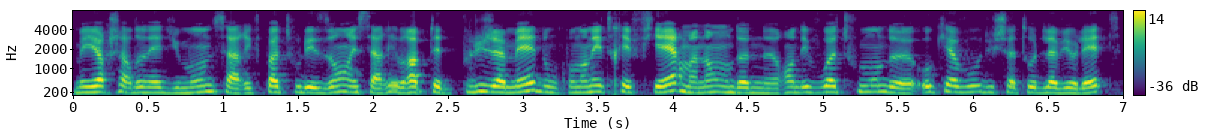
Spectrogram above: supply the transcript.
meilleur chardonnay du monde. Ça arrive pas tous les ans et ça arrivera peut-être plus jamais. Donc on en est très fiers. Maintenant, on donne rendez-vous à tout le monde euh, au caveau du château de la Violette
